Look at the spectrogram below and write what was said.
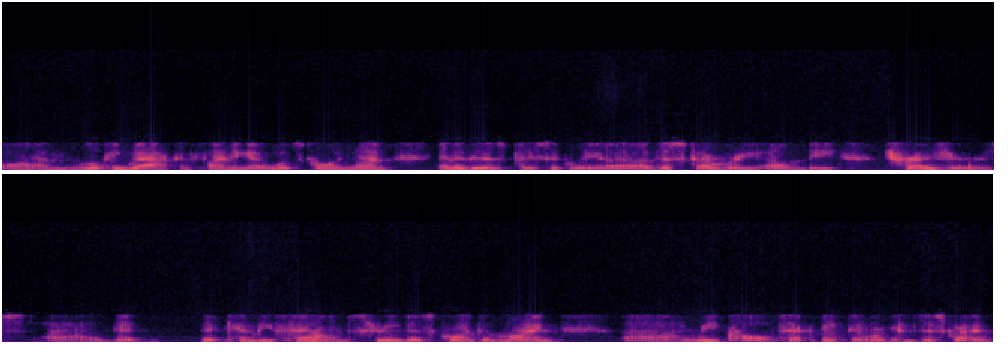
on looking back and finding out what's going on. And it is basically a discovery of the treasures uh, that that can be found through this quantum mind uh, recall technique that we're going to describe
